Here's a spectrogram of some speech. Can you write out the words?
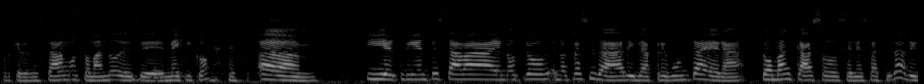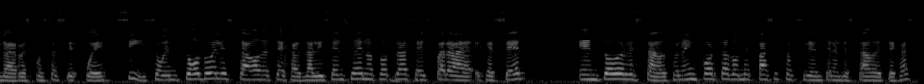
porque les estábamos tomando desde México. Um, y el cliente estaba en, otro, en otra ciudad y la pregunta era, ¿toman casos en esta ciudad? Y la respuesta fue sí. So, en todo el estado de Texas. La licencia de nosotras es para ejercer en todo el estado. So, no importa dónde pase su accidente en el estado de Texas.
